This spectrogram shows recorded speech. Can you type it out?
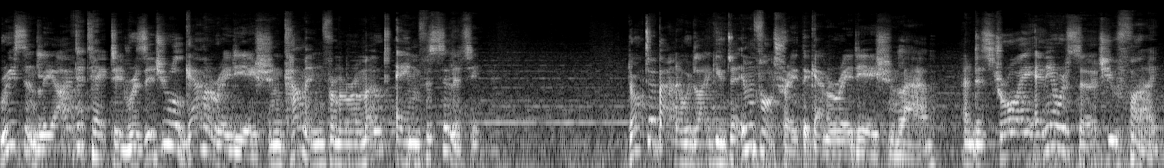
Recently, I've detected residual gamma radiation coming from a remote AIM facility. Dr. Banner would like you to infiltrate the gamma radiation lab and destroy any research you find.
